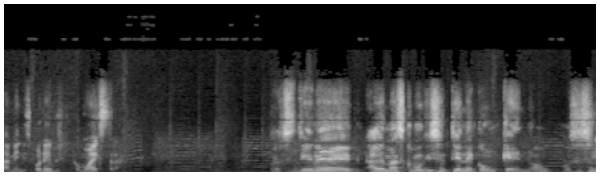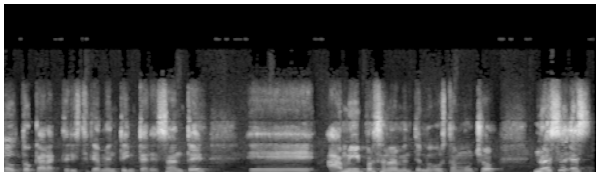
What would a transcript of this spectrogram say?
también disponible como extra. Pues tiene, además, como dicen, tiene con qué, ¿no? Pues es un auto característicamente interesante. Eh, a mí personalmente me gusta mucho. No es, es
